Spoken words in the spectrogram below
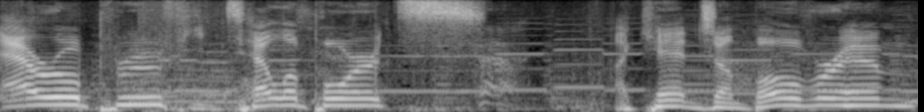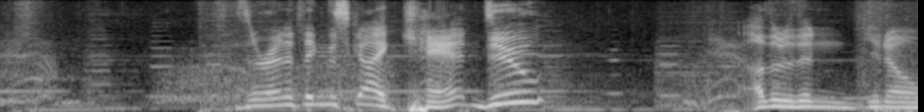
arrow proof, he teleports. I can't jump over him. Is there anything this guy can't do? Other than, you know,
